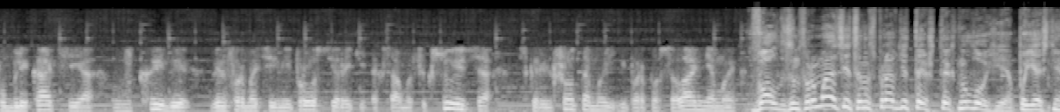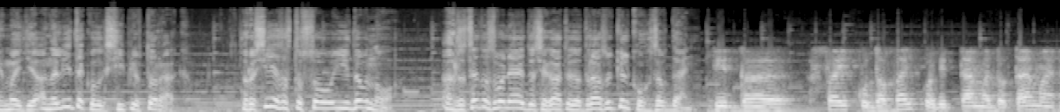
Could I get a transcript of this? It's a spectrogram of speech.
публікація вкиди в інформаційний простір, які так само фіксуються скріншотами, гіперпосиланнями. Вал дезінформації це насправді теж технологія, пояснює медіа-аналітик Олексій Півторак. Росія застосовує її давно, адже це дозволяє досягати одразу кількох завдань. від е, фейку до фейку, від теми до теми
